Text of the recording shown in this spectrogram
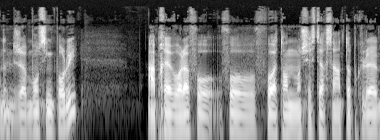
donc déjà bon signe pour lui. Après voilà, faut faut faut attendre Manchester, c'est un top club,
